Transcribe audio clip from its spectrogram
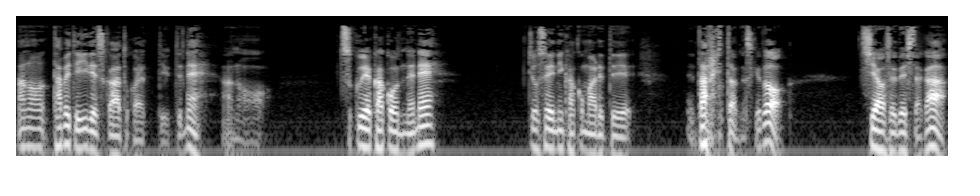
あの、食べていいですかとかって言ってね、あの、机囲んでね、女性に囲まれて食べてたんですけど、幸せでしたが、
